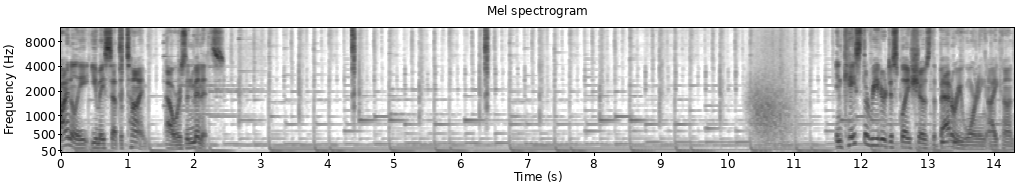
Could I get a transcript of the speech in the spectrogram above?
Finally, you may set the time, hours and minutes. In case the reader display shows the battery warning icon,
